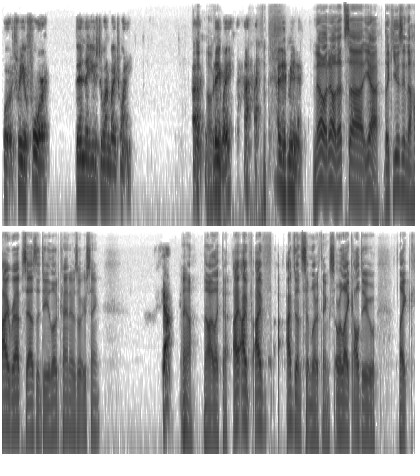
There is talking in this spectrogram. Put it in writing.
or three or four, then they use the one by 20. Uh, okay. But anyway, I didn't mean it. No, no, that's uh, yeah, like using the high reps as a deload, kind of is what you're saying. Yeah. Yeah. No, I like that. I, I've I've I've done similar things, or like I'll do like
